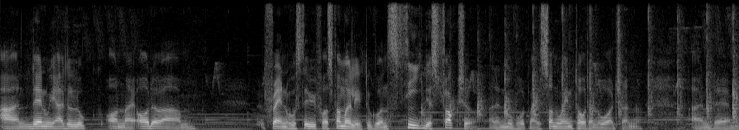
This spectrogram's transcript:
And then we had to look on my other um, friend who stayed with us family to go and see the structure and then move out. My son went out and watched and, and um,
